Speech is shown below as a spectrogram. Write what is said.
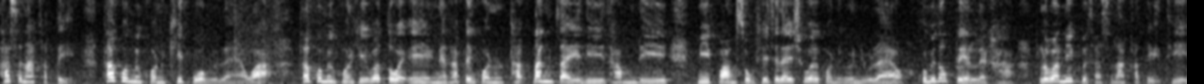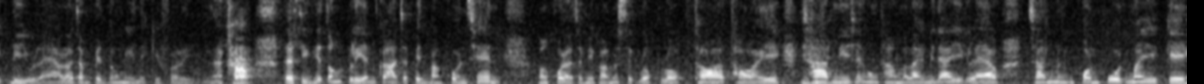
ทัศนคติ ถ้าคุณเป็นคนคิดบวกอยู่แล้วอะ ถ้าคุณเป็นคนคิดว่าตัวเองเนี่ยถ้าเป็นคนตั้งใจดีทำดี มีความสุขที่จะได้ช่วยคนอื่นอยู่แล้ว คุณไม่ต้องเปลี่ยนเลยค่ะเพราะว่านี่คือทัศนคติที่ดีอยู่แล้ว และจำเป็นต้องมีในกิฟเฟอรีนนะครัคะบแต่สิ่งที่ต้องเปลี่ยนก็อาจจะเป็นบางคนเช่น บางคนอาจจะมีความรู้สึกลบๆท้อถอยอืมชาตินี้ฉันคงทำอะไรไม่ได้อีกแล้ว ฉันมันคนพูดไม่เก่ง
